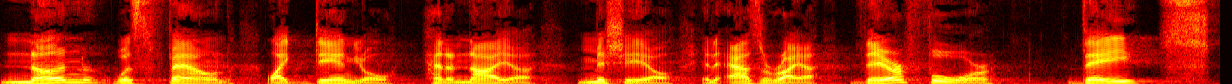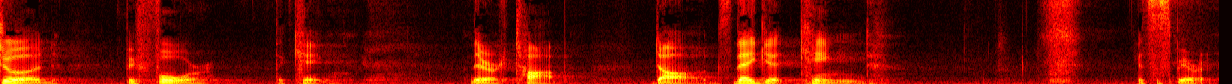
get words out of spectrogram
none was found like Daniel, Hananiah, Mishael, and Azariah. Therefore, they stood before the king. They're top dogs, they get kinged. It's the Spirit.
